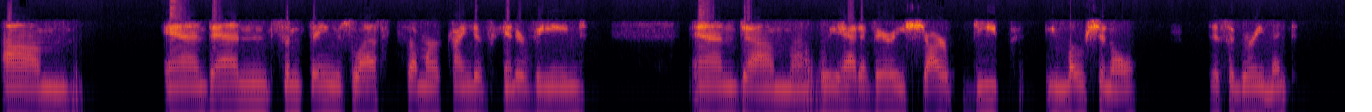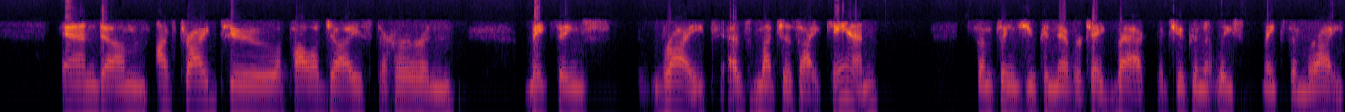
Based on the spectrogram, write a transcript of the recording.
Um, and then some things last summer kind of intervened. And um, we had a very sharp, deep, emotional disagreement and um, I've tried to apologize to her and make things right as much as I can. Some things you can never take back, but you can at least make them right.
